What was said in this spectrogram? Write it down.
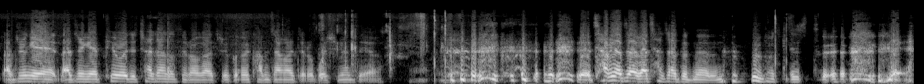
나중에 나중에 POG 찾아서 들어가지고 감상을 들어보시면 돼요. 예, 참여자가 찾아듣는 팟캐스트. 예,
